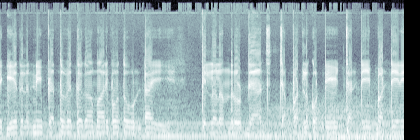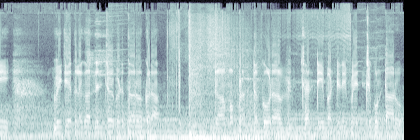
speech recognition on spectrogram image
చి- గేదెలన్నీ పెద్ద పెద్దగా మారిపోతూ ఉంటాయి. పిల్లలందరూ డ్యాన్స్ చప్పట్లు కొట్టి చంటి బంటిని విజేతలుగా నిల్చోబెడతారు అక్కడ. గ్రామ ప్రజలు కూడా చంటి బంటిని మెచ్చుకుంటారు.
